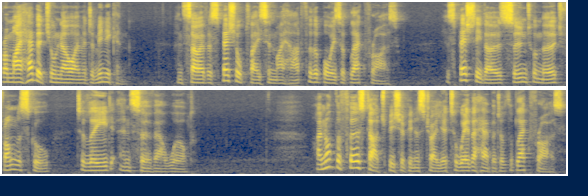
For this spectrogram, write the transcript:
From my habit, you'll know I'm a Dominican, and so I have a special place in my heart for the boys of Blackfriars, especially those soon to emerge from the school to lead and serve our world. I'm not the first Archbishop in Australia to wear the habit of the Blackfriars.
